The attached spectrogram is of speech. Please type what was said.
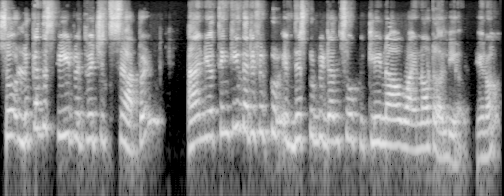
So look at the speed with which it's happened and you're thinking that if it could, if this could be done so quickly now why not earlier you know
